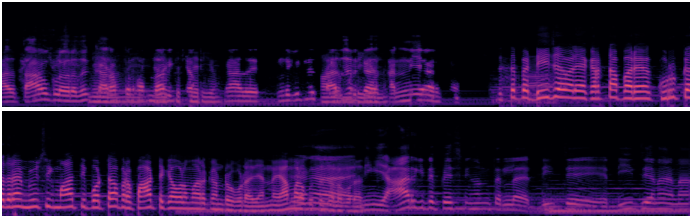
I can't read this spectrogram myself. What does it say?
அது தாவுக்குள்ள வருது. கரப்புறம் தான் அது இருந்துகிட்டு அவன தலை இருக்காது. தண்ணியா இருக்கும். சித்தப்ப டிஜே வேலையை கரெக்டா பாரு. குறுக்கதுனா மியூசிக் மாத்தி போட்டா அப்புறம் பாட்டு கேவலமா இருக்குன்ற கூடாது. என்ன ஏமால குத்த சொல்லக்கூடாது. நீங்க யார்கிட்ட பேசுறீங்கன்னு தெரியல. டிஜே டிஜேனா என்ன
